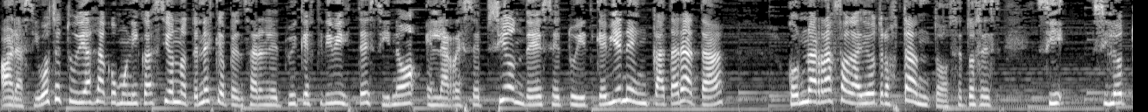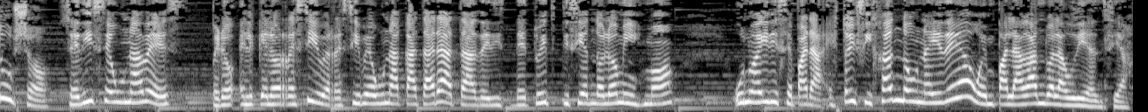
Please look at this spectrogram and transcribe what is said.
Ahora, si vos estudias la comunicación, no tenés que pensar en el tweet que escribiste, sino en la recepción de ese tweet que viene en catarata con una ráfaga de otros tantos. Entonces, si, si lo tuyo se dice una vez, pero el que lo recibe recibe una catarata de, de tweets diciendo lo mismo, uno ahí dice, para, ¿estoy fijando una idea o empalagando a la audiencia?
